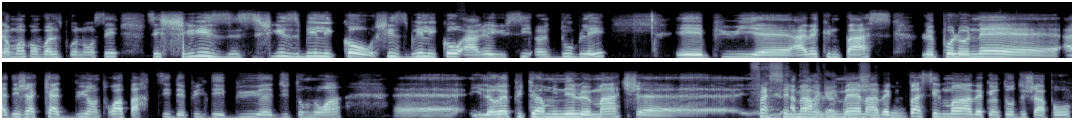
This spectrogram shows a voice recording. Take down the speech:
comment on va le prononcer. C'est Shrizbiliko. Shrizbiliko a réussi un doublé. Et puis, avec une passe, le Polonais a déjà quatre buts en trois parties depuis le début du tournoi. Euh, il aurait pu terminer le match euh, facilement avec lui-même, avec facilement avec un tour du chapeau.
